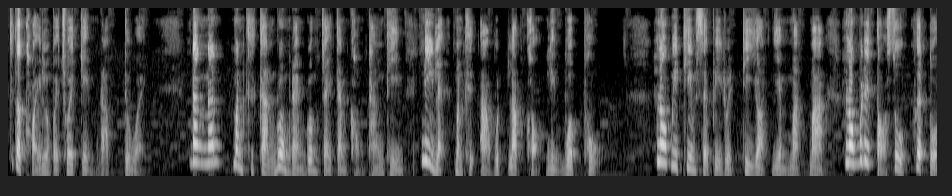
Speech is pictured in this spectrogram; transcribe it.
ก็จะถอยลงไปช่วยเกมรับด้วยดังนั้นมันคือการร่วมแรงร่วมใจกันของทั้งทีม นี่แหละมันคืออาวุธลับของลิเวอร์พูล เรามีทีมสปิริตที่ยอดเยี่ยมมากๆ เราไม่ได้ต่อสู้เพื่อตัว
